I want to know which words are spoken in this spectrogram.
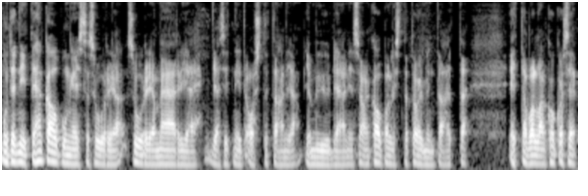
mutta niitä tehdään kaupungeissa suuria, suuria määriä ja sitten niitä ostetaan ja, ja myydään ja se on kaupallista toimintaa, että, että tavallaan koko se,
